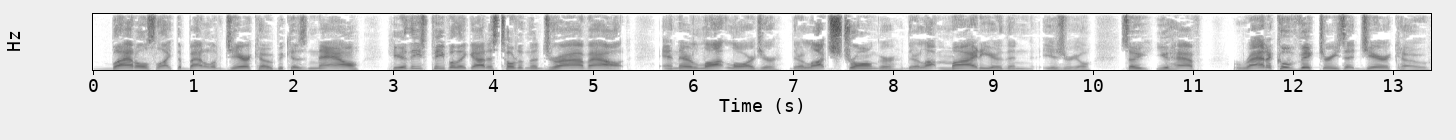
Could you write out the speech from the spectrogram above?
battles like the Battle of Jericho because now here these people that God has told them to drive out and they're a lot larger, they're a lot stronger, they're a lot mightier than Israel. So you have radical victories at Jericho.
